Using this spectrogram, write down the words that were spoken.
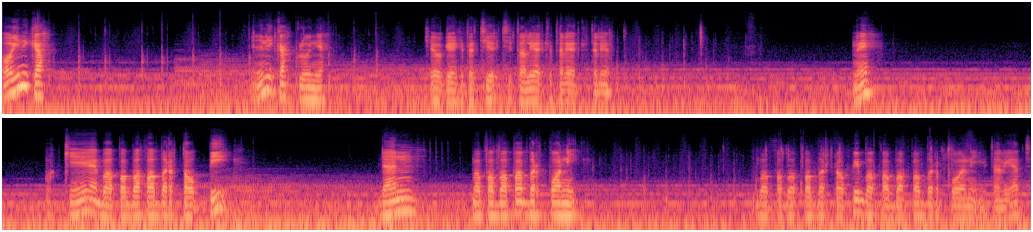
Oh ini kah? Ini kah clue-nya? Oke oke kita kita lihat kita lihat kita lihat. Nih. Oke, bapak-bapak bertopi dan bapak-bapak berponi. Bapak-bapak bertopi, bapak-bapak berponi. Kita lihat.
